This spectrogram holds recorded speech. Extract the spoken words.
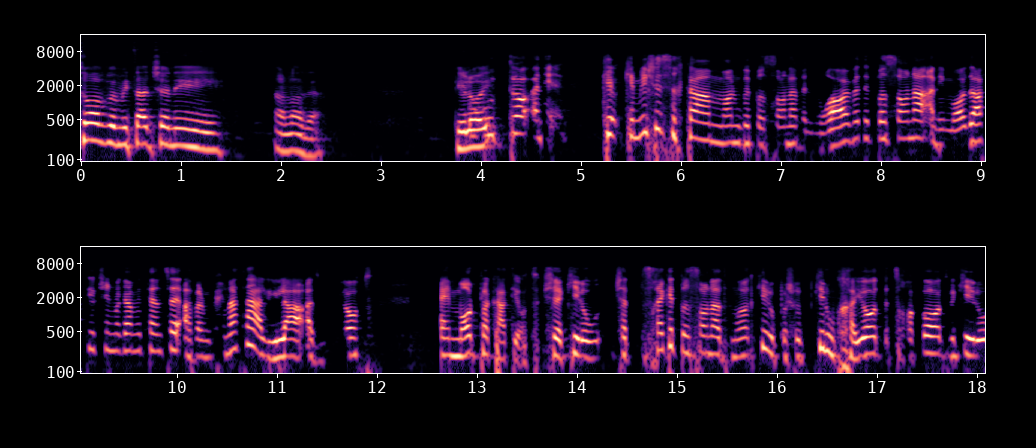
טוב ומצד שני אני לא יודע. כאילו הוא טוב אני כמי ששיחקה המון בפרסונה ונורא אוהבת את פרסונה אני מאוד אהבתי את שין מגה טנסי אבל מבחינת העלילה הדמויות. הן מאוד פלקטיות, שכאילו, כשאת משחקת פרסונה הדמויות כאילו פשוט כאילו חיות וצוחקות וכאילו,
